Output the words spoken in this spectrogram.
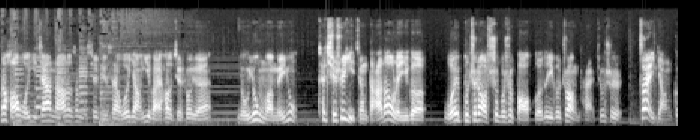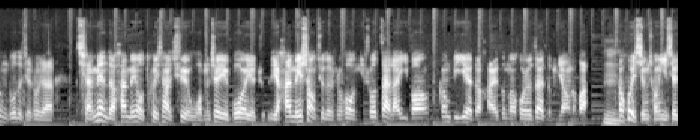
那好，我一家拿了这么些比赛，我养一百号解说员有用吗？没用。它其实已经达到了一个。我也不知道是不是饱和的一个状态，就是再养更多的解说员，前面的还没有退下去，我们这一波也也还没上去的时候，你说再来一帮刚毕业的孩子们，或者再怎么样的话，嗯，它会形成一些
